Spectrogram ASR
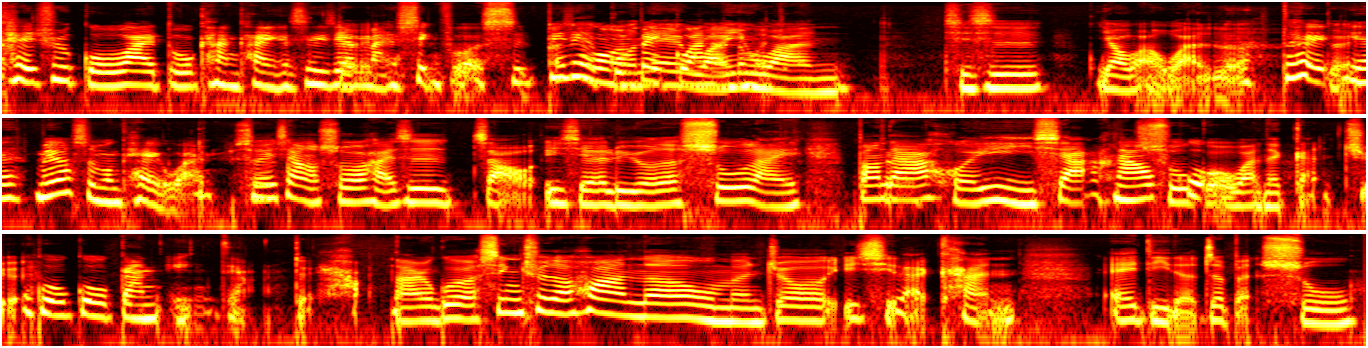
可以去国外多看看，也是一件蛮幸福的事。毕竟我们被关一玩。其实要玩完了，对，也没有什么可以玩，所以想说还是找一些旅游的书来帮大家回忆一下出国玩的感觉，过过干瘾这样。对，好，那如果有兴趣的话呢，我们就一起来看 AD 的这本书。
